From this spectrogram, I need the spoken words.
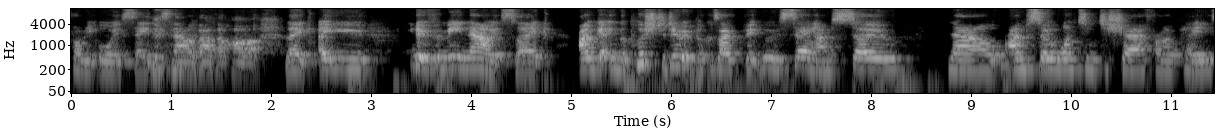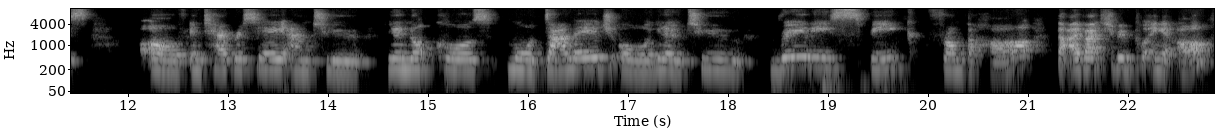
probably always say this now about the heart. Like are you you know for me now it's like i'm getting the push to do it because i've been we were saying i'm so now i'm so wanting to share from a place of integrity and to you know not cause more damage or you know to really speak from the heart that i've actually been putting it off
